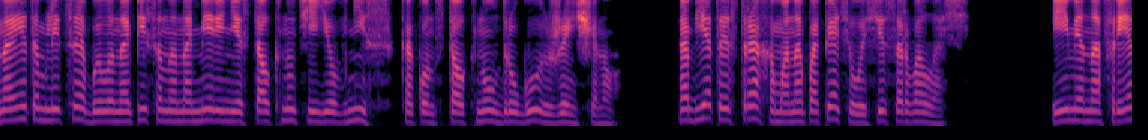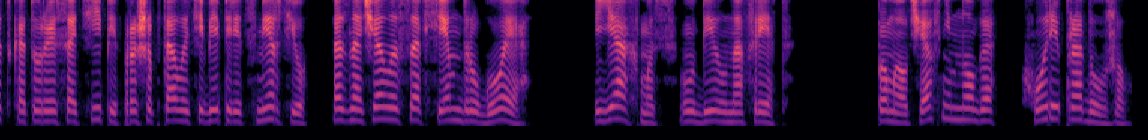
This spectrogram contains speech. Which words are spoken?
На этом лице было написано намерение столкнуть ее вниз, как он столкнул другую женщину. Объятая страхом, она попятилась и сорвалась. Имя Нафред, которое Сатипи прошептала тебе перед смертью, означало совсем другое. Яхмас убил Нафред. Помолчав немного, Хори продолжил.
